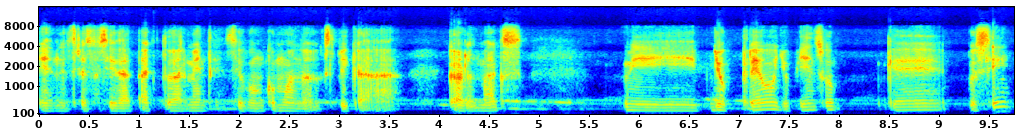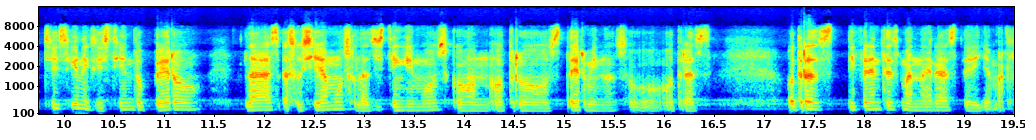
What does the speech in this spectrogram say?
en nuestra sociedad actualmente, según como lo explica Karl Marx. Mi, yo creo, yo pienso que, pues sí, sí siguen existiendo, pero las asociamos o las distinguimos con otros términos o otras, otras diferentes maneras de llamarlo.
